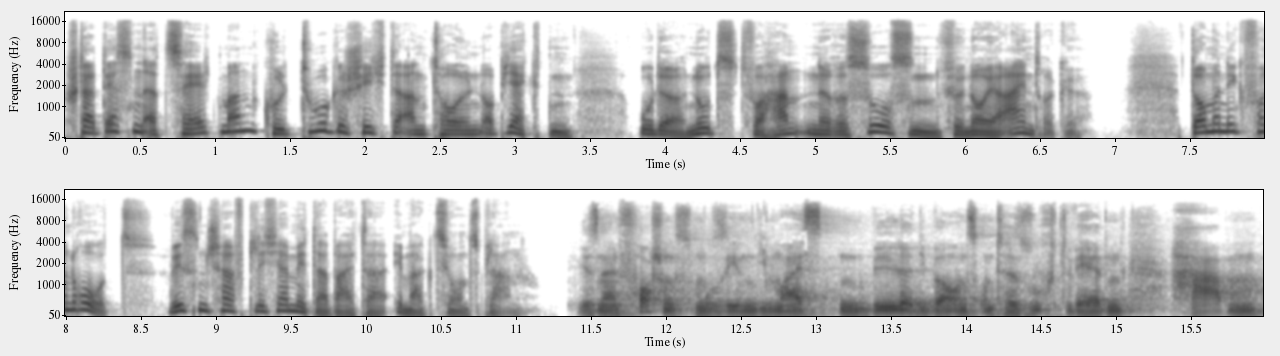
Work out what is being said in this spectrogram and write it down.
Stattdessen erzählt man Kulturgeschichte an tollen Objekten oder nutzt vorhandene Ressourcen für neue Eindrücke. Dominik von Roth, wissenschaftlicher Mitarbeiter im Aktionsplan. Wir sind ein Forschungsmuseum. Die meisten Bilder, die bei uns untersucht werden, haben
